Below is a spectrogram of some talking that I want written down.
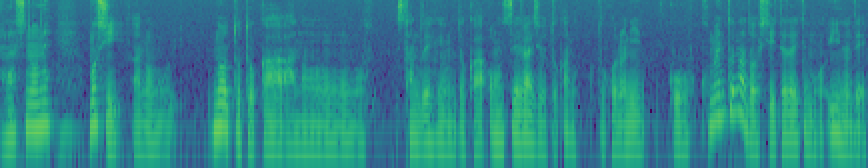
私のねもしあのノートとかあのスタンド FM とか音声ラジオとかのところにこうコメントなどをしていただいてもいいので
